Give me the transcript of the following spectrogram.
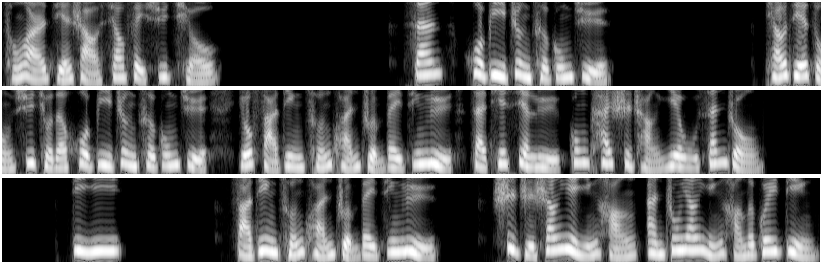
从而减少消费需求。三、货币政策工具。调节总需求的货币政策工具有法定存款准备金率、再贴现率、公开市场业务三种。第一，法定存款准备金率是指商业银行按中央银行的规定，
